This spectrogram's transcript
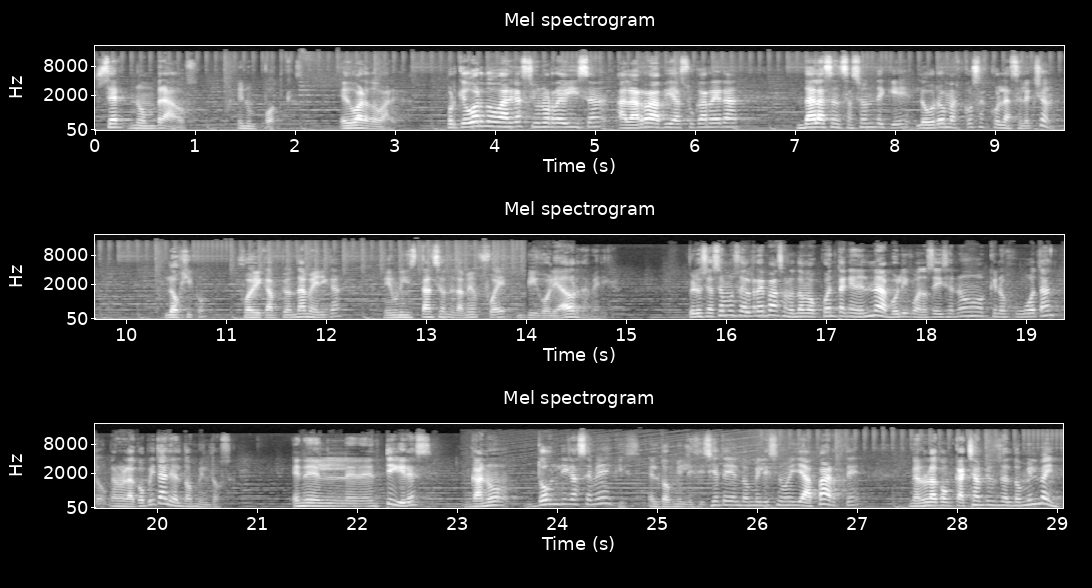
ser nombrados en un podcast. Eduardo Vargas. Porque Eduardo Vargas, si uno revisa a la rápida su carrera, da la sensación de que logró más cosas con la selección. Lógico, fue bicampeón de América en una instancia donde también fue bigoleador de América. Pero si hacemos el repaso, nos damos cuenta que en el Napoli, cuando se dice no, que no jugó tanto, ganó la Copa Italia el 2012. En el, Tigres ganó dos Ligas MX, el 2017 y el 2019, y aparte ganó la Conca Champions del 2020.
